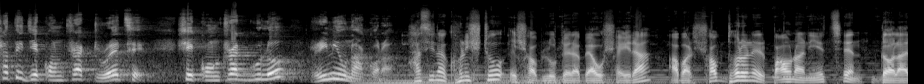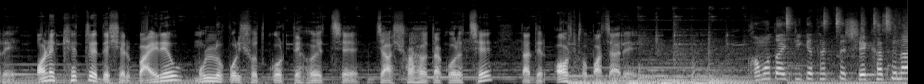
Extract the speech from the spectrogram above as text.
সাথে যে কন্ট্রাক্ট রয়েছে সেই কন্ট্রাক্টগুলো রিনিউ না করা। হাসিনা ঘনিষ্ঠ এসব লুটেরা ব্যবসায়ীরা আবার সব ধরনের পাওনা নিয়েছেন ডলারে। অনেক ক্ষেত্রে দেশের বাইরেও মূল্য পরিশোধ করতে হয়েছে যা সহায়তা করেছে তাদের অর্থ পাচারে। ক্ষমতায় টিকে থাকতে শেখ হাসিনা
